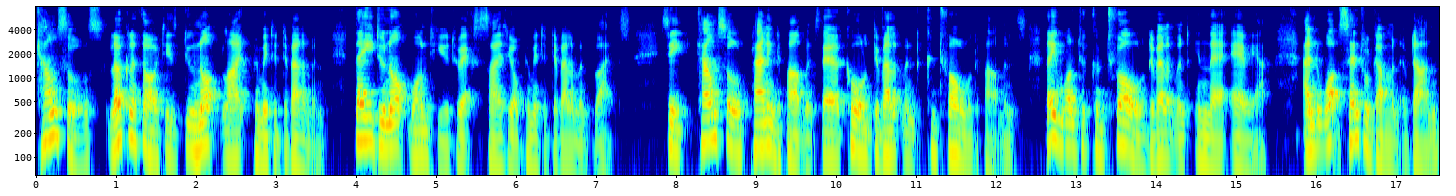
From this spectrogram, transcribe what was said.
Councils, local authorities do not like permitted development. They do not want you to exercise your permitted development rights. See, council planning departments, they are called development control departments. They want to control development in their area. And what central government have done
